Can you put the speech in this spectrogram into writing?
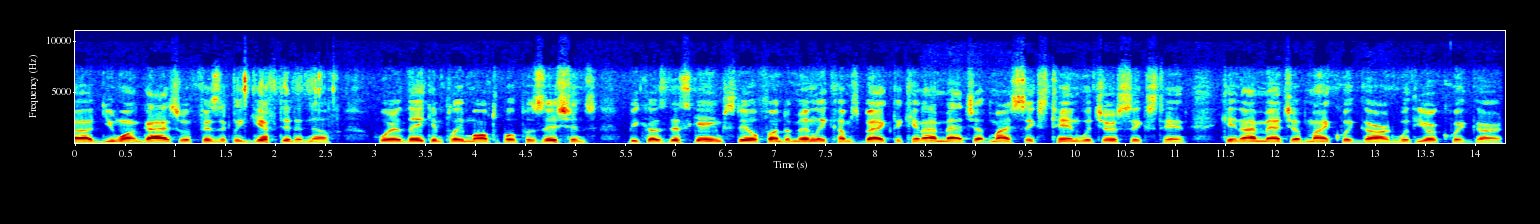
uh, you want guys who are physically gifted enough where they can play multiple positions because this game still fundamentally comes back to can I match up my 6'10 with your 6'10? Can I match up my quick guard with your quick guard?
